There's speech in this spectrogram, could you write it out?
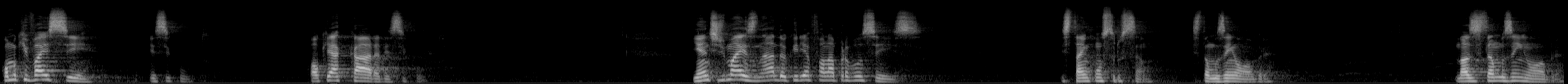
como que vai ser esse culto? Qual que é a cara desse culto? E antes de mais nada, eu queria falar para vocês, está em construção, estamos em obra. Nós estamos em obra.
